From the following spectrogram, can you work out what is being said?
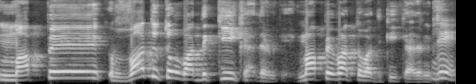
ਮਾਪੇ ਵੱਧ ਤੋਂ ਵੱਧ ਕੀ ਕਹਿ ਦੇਣਗੇ? ਮਾਪੇ ਵੱਧ ਤੋਂ ਵੱਧ ਕੀ ਕਹਿ ਦੇਣਗੇ? ਜੀ।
